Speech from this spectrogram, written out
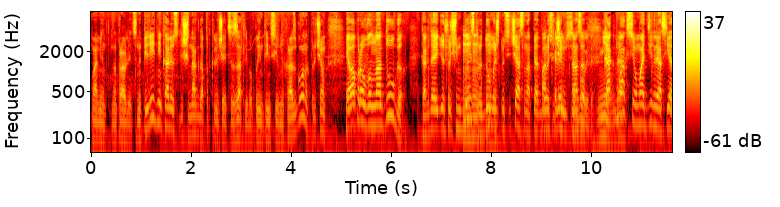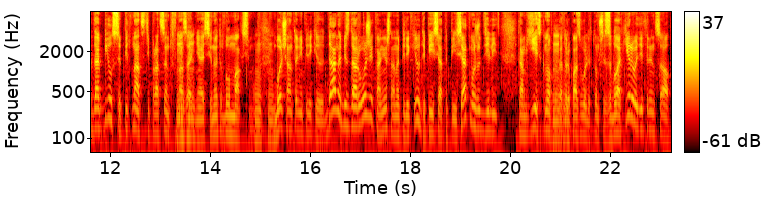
моментов направляется на передние колеса, лишь иногда подключается зад, либо по интенсивных разгонах. Причем я попробовал на дугах, когда идешь очень быстро, Мгм, думаешь, ну сейчас она подбросит Подключится чем-нибудь назад. будет. Нет, как да. максимум один раз я добился 15% на Мгм. задней оси, но это был максимум. Мгм. Больше она то не перекидывает. Да, на бездорожье, конечно, она перекидывает, и 50 на 50 может делить. Там есть кнопка, Мгм. которая позволит в том числе заблокировать дифференциал.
